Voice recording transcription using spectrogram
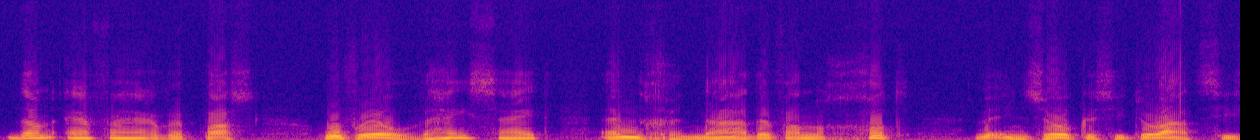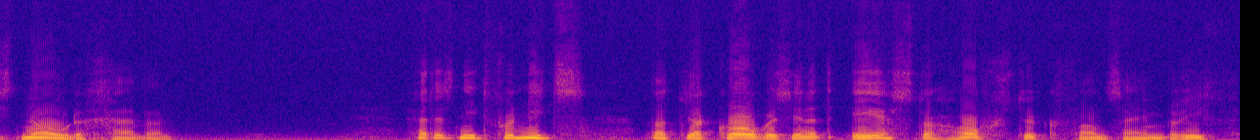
dan ervaren we pas hoeveel wijsheid en genade van God we in zulke situaties nodig hebben. Het is niet voor niets dat Jacobus in het eerste hoofdstuk van zijn brief,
